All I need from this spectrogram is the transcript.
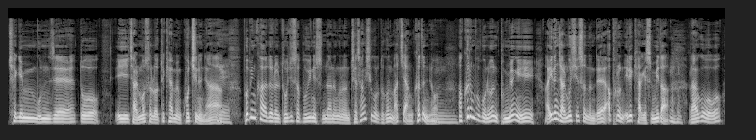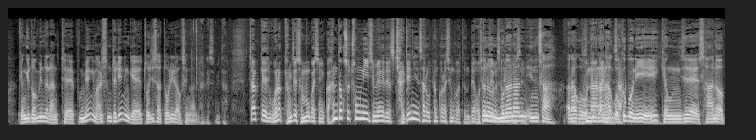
책임 문제 또 이 잘못을 어떻게 하면 고치느냐. 예. 법인카드를 도지사 부인이 쓴다는 거는 제 상식으로도 그건 맞지 않거든요. 음. 아, 그런 부분은 분명히 아, 이런 잘못이 있었는데 앞으로는 이렇게 하겠습니다. 음. 라고 경기도민들한테 분명히 말씀드리는 게 도지사 도리라고 생각합니다. 알겠습니다. 짧게 워낙 경제 전문가시니까 한덕수 총리 지명에 대해서 잘된 인사라고 평가를 하신 것 같은데 어떤 저는 무난한 인사라고 무난한 평가를 하고 인사. 그분이 음. 경제 산업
